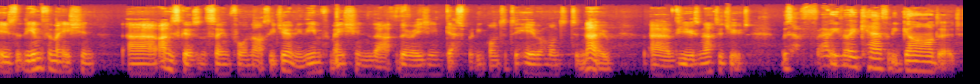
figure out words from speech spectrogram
is that the information uh, and this goes the same for Nazi Germany. The information that the regime desperately wanted to hear and wanted to know, uh, views and attitudes, was very, very carefully guarded,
